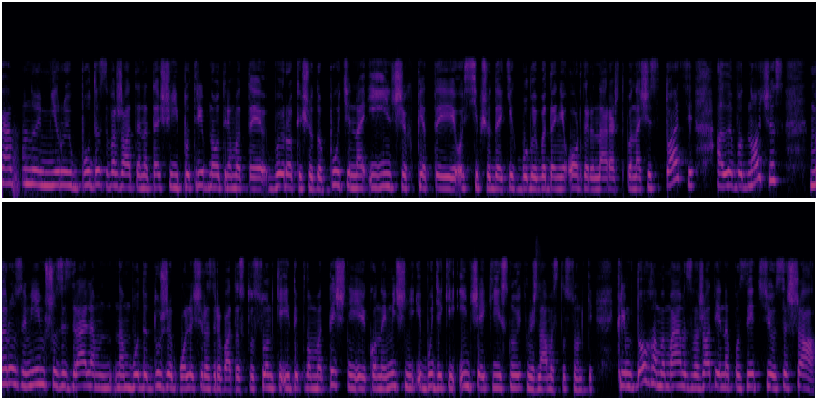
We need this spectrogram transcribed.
Певною мірою буде зважати на те, що їй потрібно отримати вироки щодо Путіна і інших п'яти осіб, щодо яких були видані ордери на арешт по нашій ситуації. Але водночас ми розуміємо, що з Ізраїлем нам буде дуже боляче розривати стосунки і дипломатичні, і економічні, і будь-які інші, які існують між нами стосунки. Крім того, ми маємо зважати і на позицію США,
